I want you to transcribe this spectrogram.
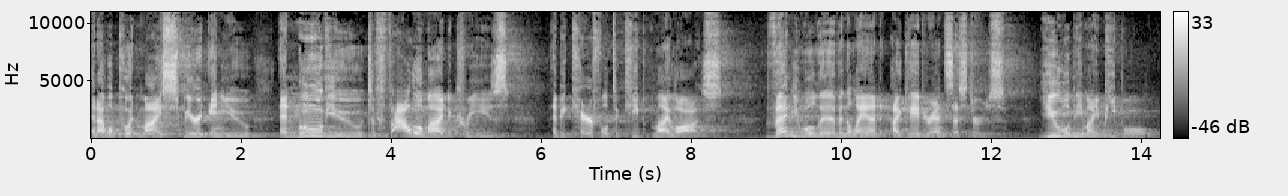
And I will put my spirit in you and move you to follow my decrees and be careful to keep my laws. Then you will live in the land I gave your ancestors. You will be my people,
